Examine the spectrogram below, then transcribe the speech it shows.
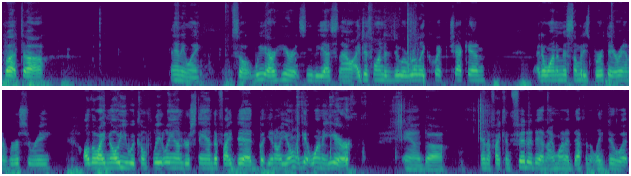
But uh, anyway, so we are here at CVS now. I just wanted to do a really quick check-in. I don't want to miss somebody's birthday or anniversary. Although I know you would completely understand if I did, but you know, you only get one a year. And uh, and if I can fit it in, I want to definitely do it.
